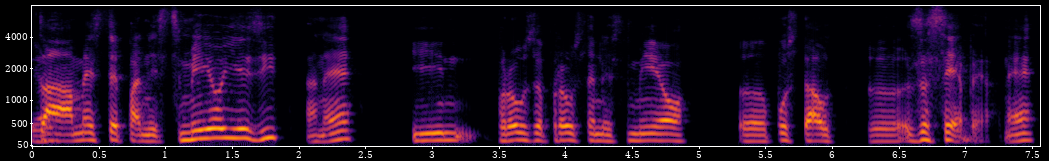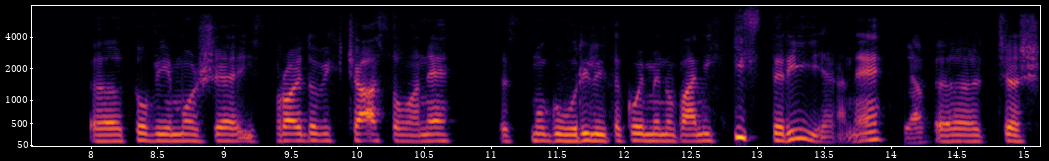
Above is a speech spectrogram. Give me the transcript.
ja. same se pa ne smejo jeziti, in pravzaprav se ne smejo uh, postaviti uh, za sebe. Uh, to vemo že iz Freudovih časov. Smo govorili tako imenovani histeriji, ja. uh, češ,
